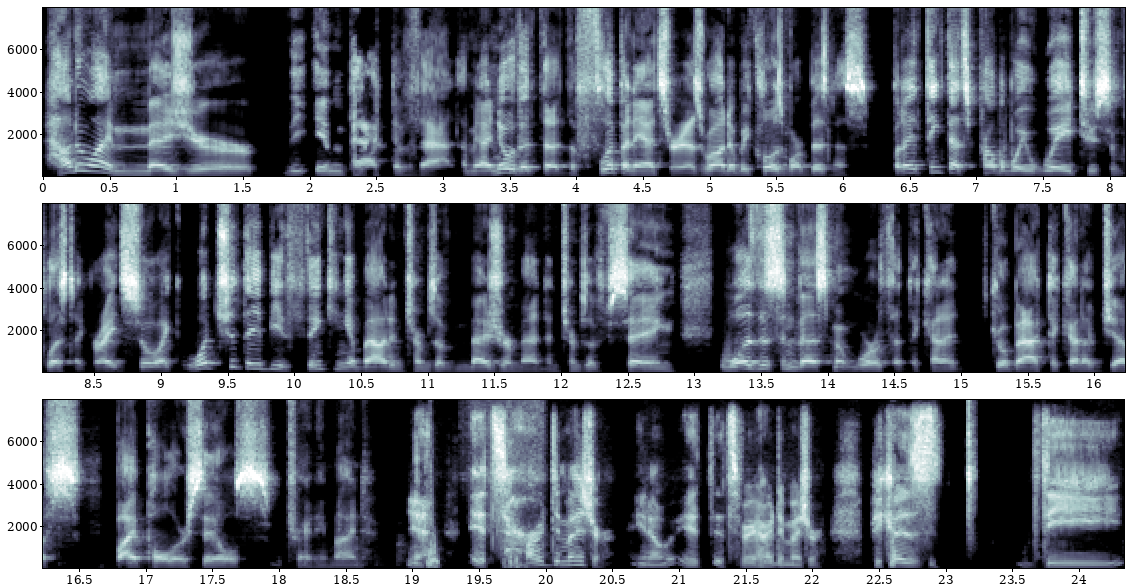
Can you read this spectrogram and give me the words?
How do i measure the impact of that? I mean, I know that the, the flippant answer is, well, did we close more business? But I think that's probably way too simplistic, right? So, like, what should they be thinking about in terms of measurement, in terms of saying, was this investment worth it to kind of go back to kind of Jeff's bipolar sales training mind? Yeah, it's hard to measure. You know, it, it's very hard to measure because the,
